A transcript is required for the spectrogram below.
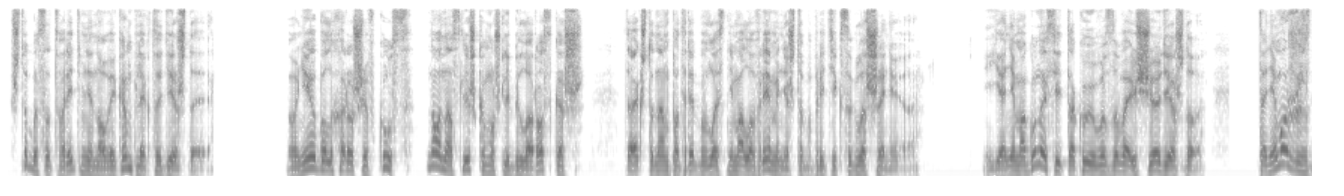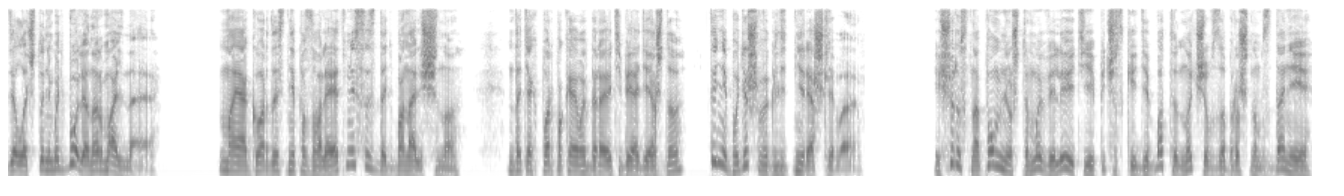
чтобы сотворить мне новый комплект одежды. У нее был хороший вкус, но она слишком уж любила роскошь, так что нам потребовалось немало времени, чтобы прийти к соглашению. «Я не могу носить такую вызывающую одежду. Ты не можешь сделать что-нибудь более нормальное?» «Моя гордость не позволяет мне создать банальщину. До тех пор, пока я выбираю тебе одежду, ты не будешь выглядеть неряшливо». Еще раз напомню, что мы вели эти эпические дебаты ночью в заброшенном здании,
